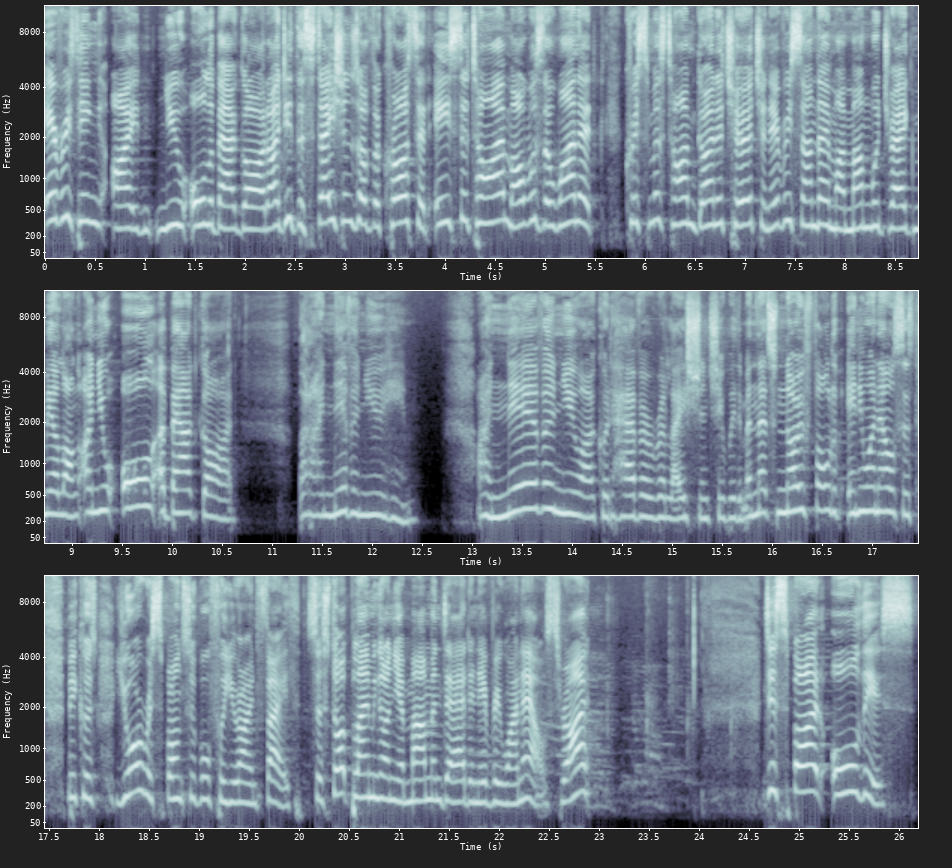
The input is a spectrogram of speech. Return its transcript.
everything I knew all about God. I did the stations of the cross at Easter time. I was the one at Christmas time going to church, and every Sunday my mum would drag me along. I knew all about God, but I never knew Him. I never knew I could have a relationship with Him. And that's no fault of anyone else's because you're responsible for your own faith. So stop blaming on your mum and dad and everyone else, right? Despite all this,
